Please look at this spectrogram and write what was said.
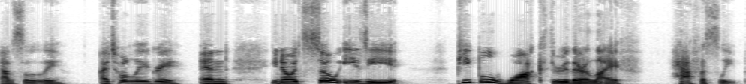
Absolutely. I totally agree. And you know it's so easy. People walk through their life half asleep.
